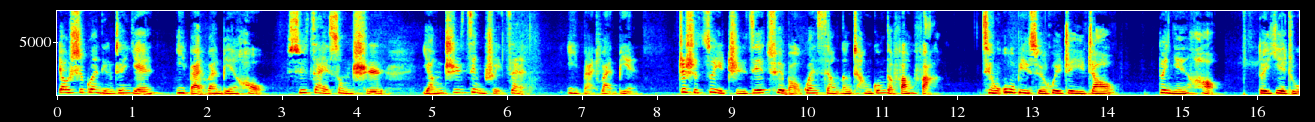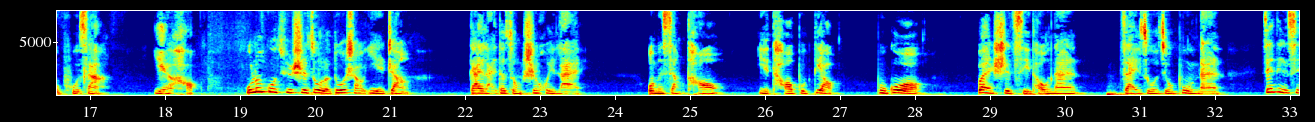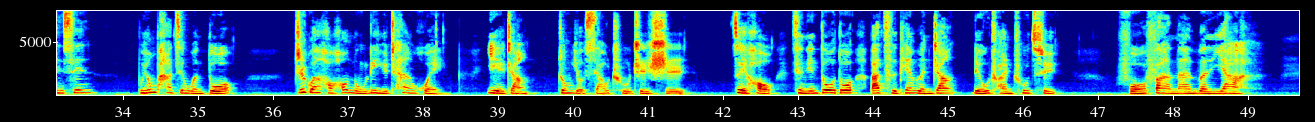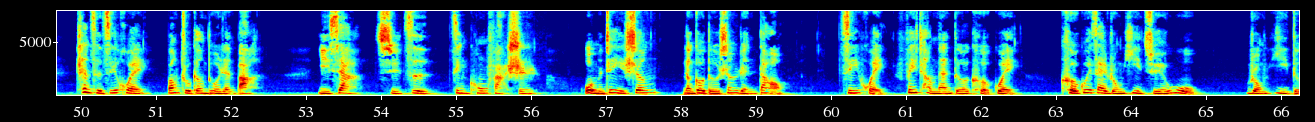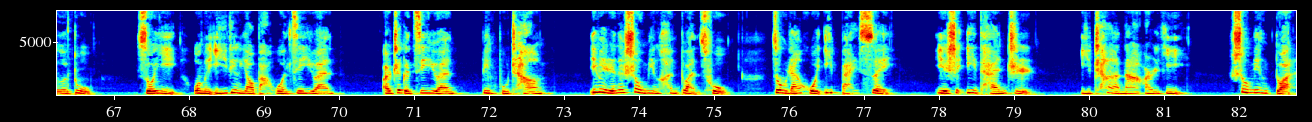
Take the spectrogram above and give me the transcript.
药师灌顶真言一百万遍后，需再诵持阳之净水赞一百万遍，这是最直接确保观想能成功的方法。请务必学会这一招，对您好，对业主菩萨也好。无论过去是做了多少业障，该来的总是会来。我们想逃，也逃不掉。不过，万事起头难，再做就不难。坚定信心，不用怕经文多，只管好好努力与忏悔，业障终有消除之时。最后，请您多多把此篇文章流传出去。佛法难闻呀，趁此机会帮助更多人吧。以下。取自净空法师。我们这一生能够得生人道，机会非常难得可贵，可贵在容易觉悟，容易得度，所以我们一定要把握机缘。而这个机缘并不长，因为人的寿命很短促，纵然活一百岁，也是一弹指，一刹那而已。寿命短。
